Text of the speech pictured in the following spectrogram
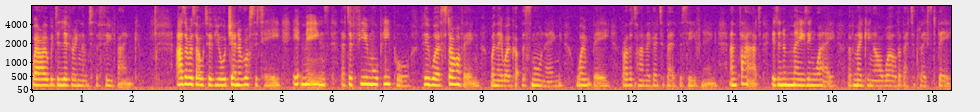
where I will be delivering them to the food bank. As a result of your generosity, it means that a few more people who were starving when they woke up this morning won't be by the time they go to bed this evening. And that is an amazing way of making our world a better place to be.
